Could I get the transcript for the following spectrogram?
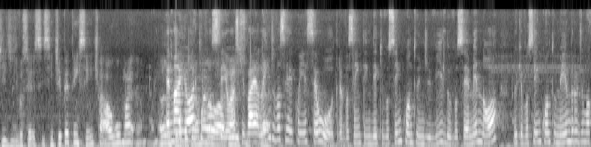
De, de você se sentir pertencente a algo mai, amplo, É maior que maior, você. Eu acho isso, que vai além é. de você reconhecer o outro. É você entender que você, enquanto indivíduo, você é menor do que você enquanto membro de, uma,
